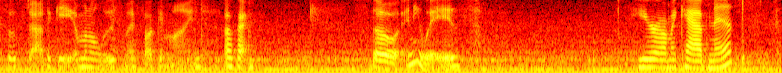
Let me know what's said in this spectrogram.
so staticky. I'm gonna lose my fucking mind. Okay. So, anyways, here are my cabinets.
